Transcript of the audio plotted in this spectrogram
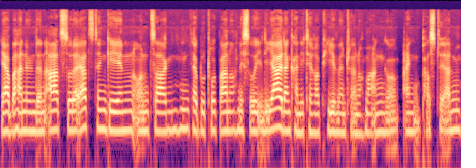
ja, behandelnden Arzt oder Ärztin gehen und sagen, hm, der Blutdruck war noch nicht so ideal, dann kann die Therapie eventuell nochmal ange angepasst werden.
